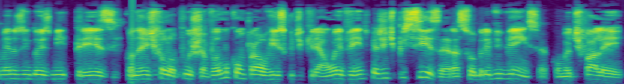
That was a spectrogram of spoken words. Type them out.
menos em 2013, quando a gente falou, puxa, vamos comprar o risco de criar um evento que a gente precisa, era sobrevivência, como eu te falei.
